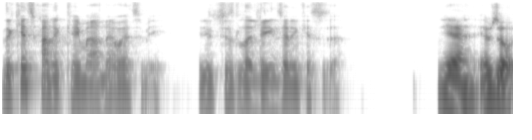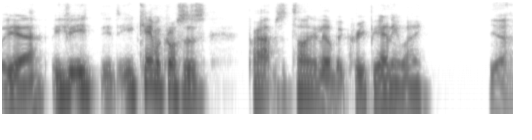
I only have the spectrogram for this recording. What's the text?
The kiss kind of came out of nowhere to me. He just leans in and kisses her. Yeah, it was. all Yeah, he, he he came across as perhaps a tiny little bit creepy. Anyway, Yeah,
